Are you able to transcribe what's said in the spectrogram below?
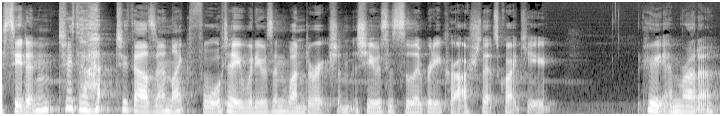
said in 2000, 2014 when he was in One Direction she was his celebrity crush. That's quite cute. Who? Emrata.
